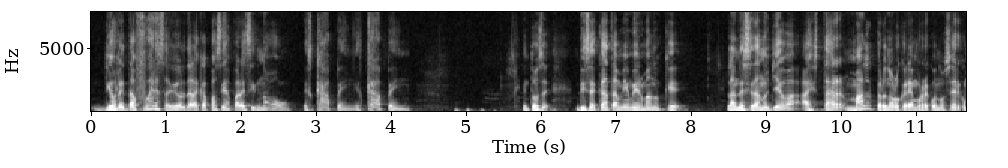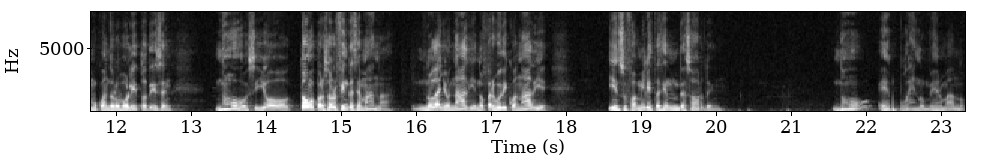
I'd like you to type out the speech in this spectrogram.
Dios les da fuerza, Dios les da la capacidad para decir, no, escapen, escapen. Entonces, dice acá también, mis hermanos, que la necesidad nos lleva a estar mal, pero no lo queremos reconocer, como cuando los bolitos dicen, no, si yo tomo pero solo el fin de semana, no daño a nadie, no perjudico a nadie, y en su familia está haciendo un desorden. No es bueno, mis hermanos.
